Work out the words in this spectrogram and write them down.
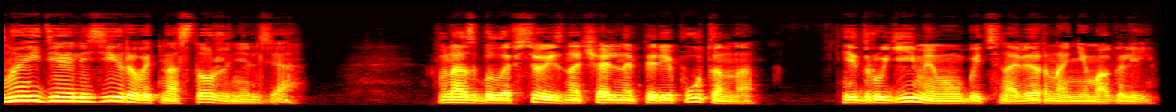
Но идеализировать нас тоже нельзя. В нас было все изначально перепутано, и другими мы быть, наверное, не могли.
